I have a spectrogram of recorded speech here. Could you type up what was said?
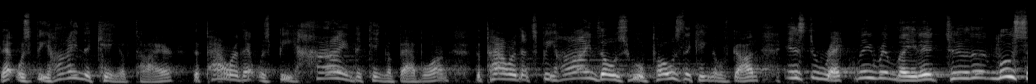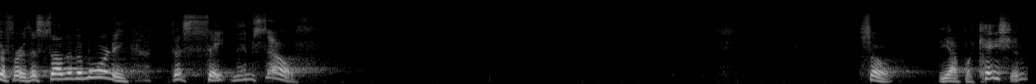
that was behind the king of Tyre, the power that was behind the king of Babylon, the power that's behind those who oppose the kingdom of God, is directly related to the Lucifer, the son of the morning, the Satan himself. So, the application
